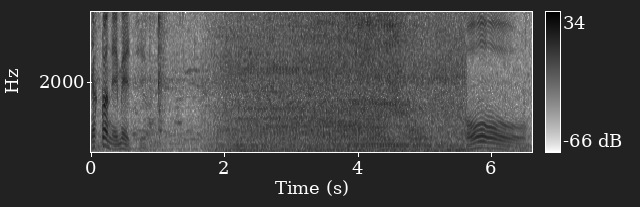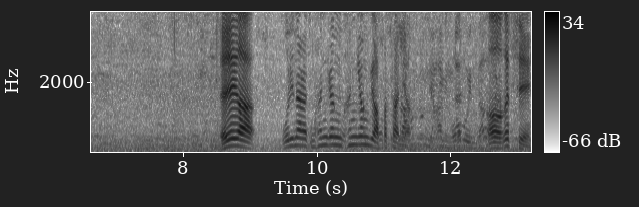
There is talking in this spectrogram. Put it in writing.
약간 애매했지 오 여기가 우리나라 좀 한경, 한경뷰 아파트 아니야 아 좋아 보인다. 어 그치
